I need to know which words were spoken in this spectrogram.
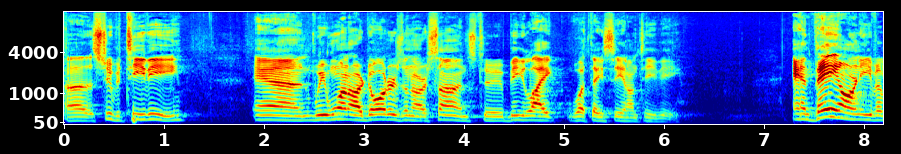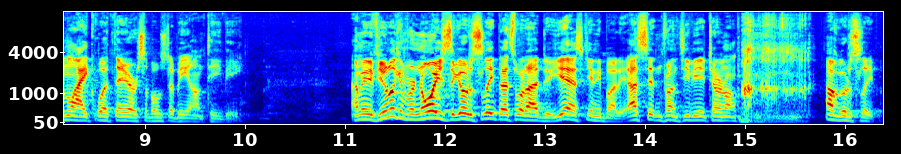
uh, stupid TV, and we want our daughters and our sons to be like what they see on TV. And they aren't even like what they are supposed to be on TV. I mean, if you're looking for noise to go to sleep, that's what I do. You ask anybody. I sit in front of TV, I turn on, I'll go to sleep.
